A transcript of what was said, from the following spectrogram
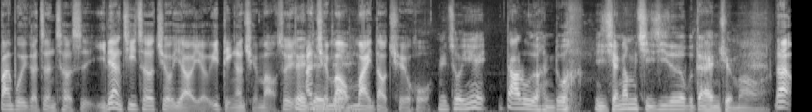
颁布一个政策是，一辆机车就要有一顶安全帽，所以安全帽卖到缺货。没错，因为大陆有很多 以前他们骑机车都不戴安全帽啊。那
